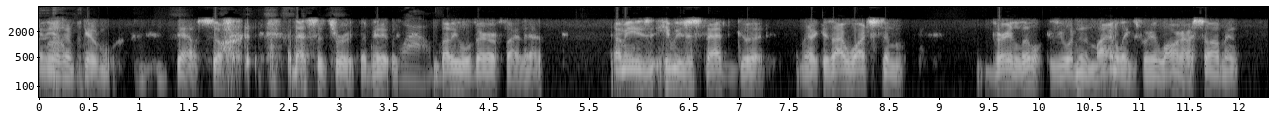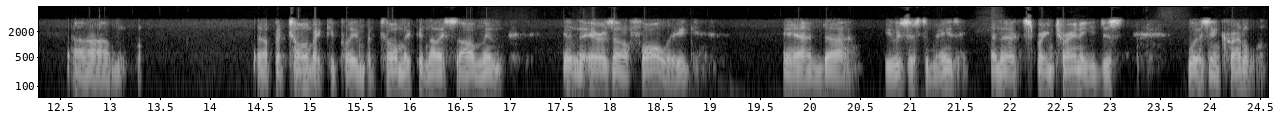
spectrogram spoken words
And he ended up getting, yeah. So that's the truth. I mean, it, wow. Buddy will verify that. I mean, he's, he was just that good. I mean, because I watched him very little because he wasn't in the minor leagues very long. I saw him in um, uh, Potomac. He played in Potomac, and then I saw him in in the Arizona Fall League, and uh, he was just amazing. And the spring training, he just was incredible.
